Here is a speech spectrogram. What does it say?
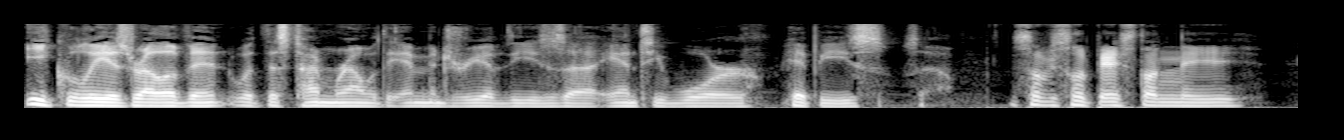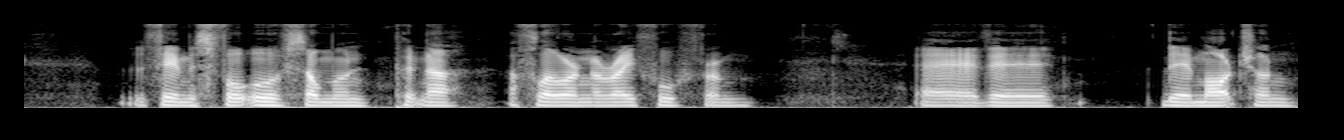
equally as relevant with this time around with the imagery of these uh, anti-war hippies. So It's obviously based on the the famous photo of someone putting a, a flower on a rifle from uh, the the march on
